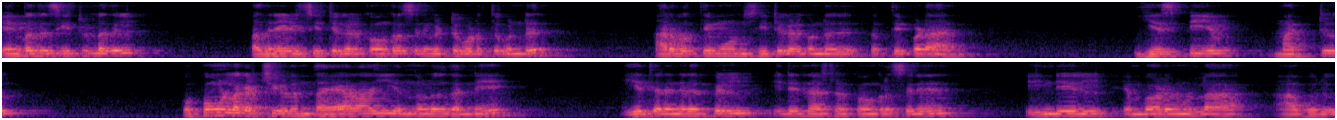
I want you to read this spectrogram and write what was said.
എൺപത് സീറ്റുള്ളതിൽ പതിനേഴ് സീറ്റുകൾ കോൺഗ്രസിന് വിട്ടുകൊടുത്തുകൊണ്ട് അറുപത്തിമൂന്ന് സീറ്റുകൾ കൊണ്ട് തൃപ്തിപ്പെടാൻ എസ് പിയും മറ്റു ഒപ്പമുള്ള കക്ഷികളും തയ്യാറായി എന്നുള്ളത് തന്നെ ഈ തെരഞ്ഞെടുപ്പിൽ ഇന്ത്യൻ നാഷണൽ കോൺഗ്രസിന് ഇന്ത്യയിൽ എമ്പാടുമുള്ള ആ ഒരു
